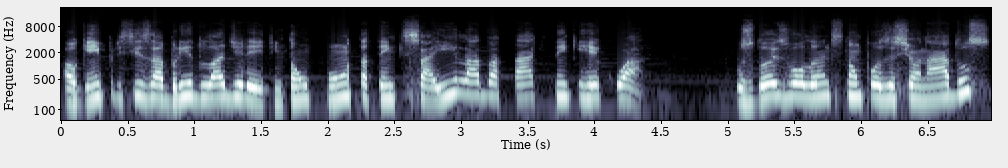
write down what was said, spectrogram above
Alguém precisa abrir do lado direito, então o ponta tem que sair lá do ataque, tem que recuar. Os dois volantes estão posicionados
